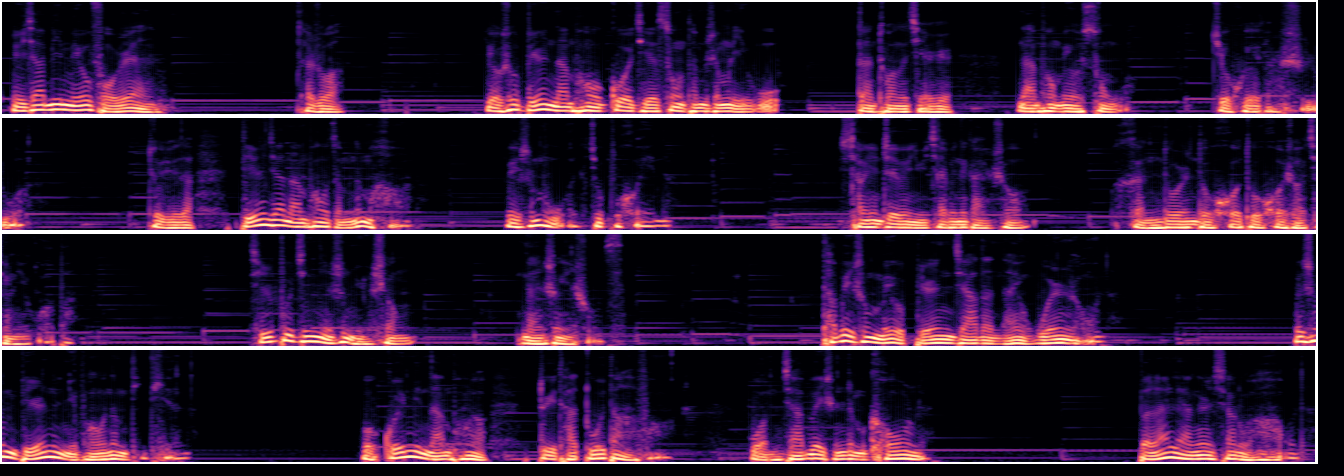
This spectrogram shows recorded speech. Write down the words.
女嘉宾没有否认。她说：“有时候别人男朋友过节送他们什么礼物，但同样的节日。”男朋友没有送我，就会有点失落，就觉得别人家男朋友怎么那么好呢？为什么我的就不会呢？相信这位女嘉宾的感受，很多人都或多或少经历过吧。其实不仅仅是女生，男生也如此。他为什么没有别人家的男友温柔呢？为什么别人的女朋友那么体贴呢？我闺蜜男朋友对她多大方，我们家为什么这么抠呢？本来两个人相处好好的，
